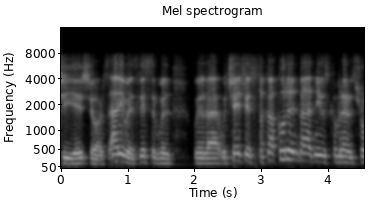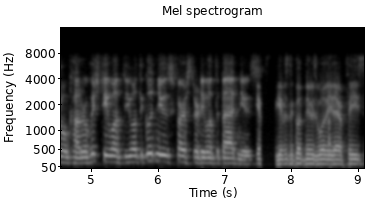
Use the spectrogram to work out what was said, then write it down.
GAA shorts. Anyways, listen, we'll we'll uh, we'll change this. I've got good and bad news coming out of Tyrone, Conor. Which do you want? Do you want the good news first, or do you want the bad news? Give, give us the good news, Willie. There, please.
